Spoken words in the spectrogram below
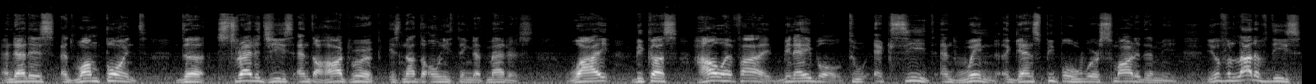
and that is at one point, the strategies and the hard work is not the only thing that matters. Why? Because how have I been able to exceed and win against people who were smarter than me? You have a lot of these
